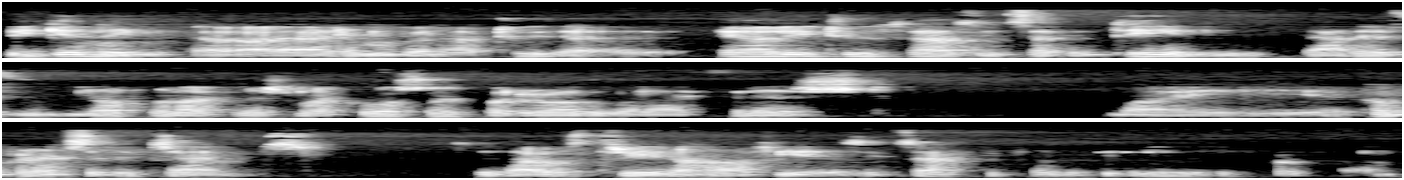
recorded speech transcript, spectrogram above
beginning, uh, I remember now, two, uh, early 2017. That is not when I finished my coursework, but rather when I finished my comprehensive exams. So that was three and a half years exactly from the beginning of the program.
